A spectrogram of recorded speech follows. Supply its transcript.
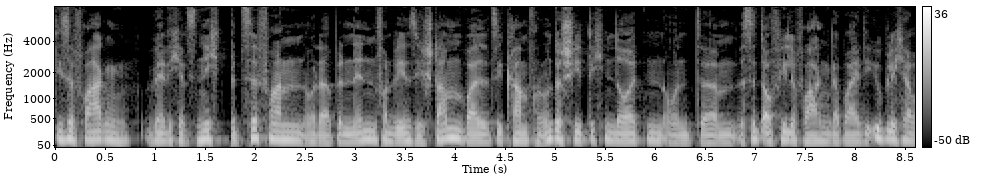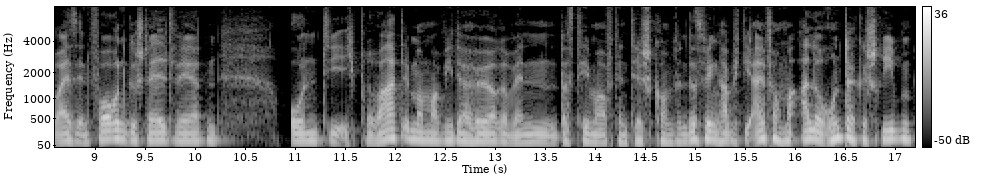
Diese Fragen werde ich jetzt nicht beziffern oder benennen, von wem sie stammen, weil sie kamen von unterschiedlichen Leuten und ähm, es sind auch viele Fragen dabei, die üblicherweise in Foren gestellt werden und die ich privat immer mal wieder höre, wenn das Thema auf den Tisch kommt. Und deswegen habe ich die einfach mal alle runtergeschrieben.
